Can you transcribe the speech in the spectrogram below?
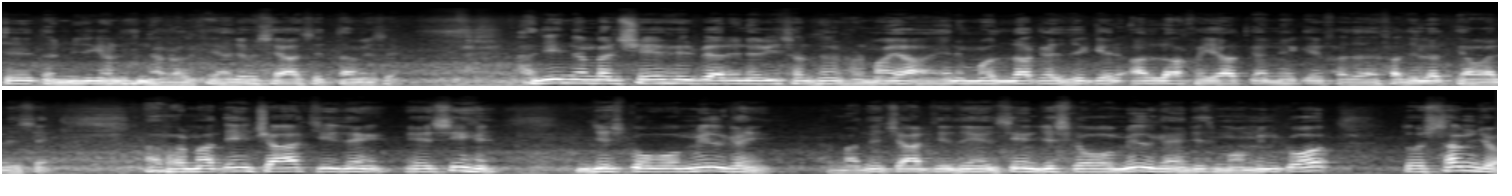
سے ترمیزی کے حوالے سے نقل کیا جو سیاستہ میں سے۔ حدیث نمبر چھ، پھر پیارے نبی صلی اللہ علیہ وسلم فرمایا یعنی اللہ کے ذکر اللہ کو یاد کرنے کے فضلت کے حوالے سے۔ آپ فرماتے ہیں چار چیزیں ایسی ہیں جس کو وہ مل گئیں۔ فرماتے ہیں، چار چیزیں ایسی ہیں جس کو وہ مل گئیں جس مومن کو تو سمجھو،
